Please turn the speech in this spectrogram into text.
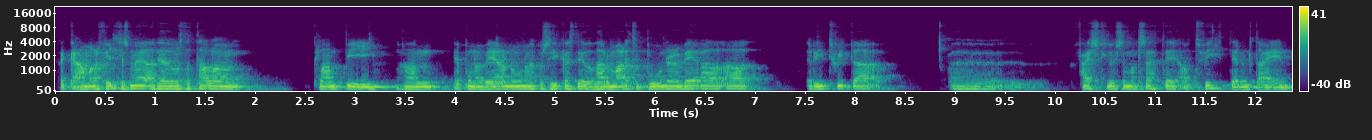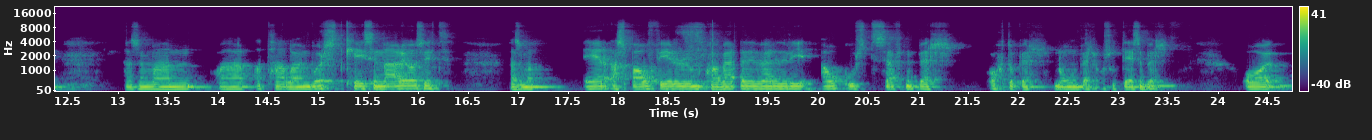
Það er gaman að fylgjast með það því að þú vorst að tala um plan B. Hann er búinn að vera núna upp á síkastið og það eru margir búinir að vera að retweeta uh, fæslu sem hann setti á Twitter um daginn þar sem hann var að tala um worst case scenario sitt þar sem hann er að spá fyrir um hvað verðið verður í ágúst, september, oktober, november og svo desember. Og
